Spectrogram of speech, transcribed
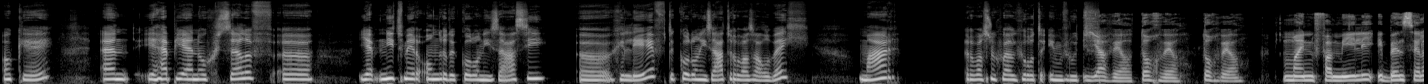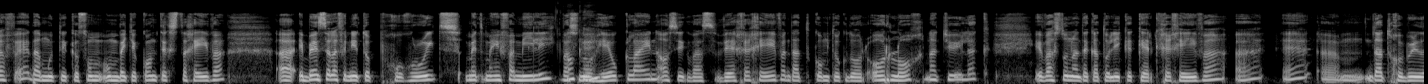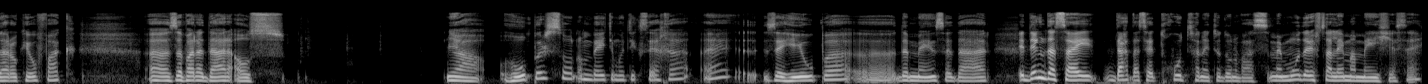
Oké. En je- heb jij nog zelf... eh, je hebt niet meer onder de kolonisatie eh, geleefd. De kolonisator was al weg. Maar er was nog wel grote invloed. Jawel, toch wel, toch wel. Mijn familie, ik ben zelf, hè, dat moet ik om, een beetje context te geven. Eh, ik ben zelf niet opgegroeid met mijn familie. Ik was nog heel klein als ik was weggegeven. Dat komt ook door oorlog natuurlijk. Ik was toen aan de katholieke kerk gegeven. hè, hè. Ehm, dat gebeurde daar ook heel vaak. Eh, ze waren daar als ja, een beetje, moet ik zeggen. Hè? Ze hielpen eh, de mensen daar. Ik denk dat zij dacht dat zij het goed aan het doen was. Mijn moeder heeft alleen maar meisjes. Hè?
